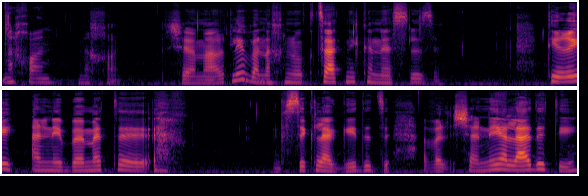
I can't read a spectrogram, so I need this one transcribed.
נכון. נכון. שאמרת לי, ואנחנו קצת ניכנס לזה. תראי, אני באמת... אה, נפסיק להגיד את זה, אבל כשאני ילדתי,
